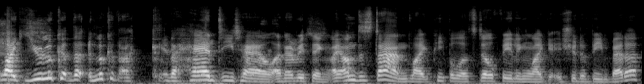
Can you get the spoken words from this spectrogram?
like you look at the look at the the hair detail and everything. I understand like people are still feeling like it should have been better,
